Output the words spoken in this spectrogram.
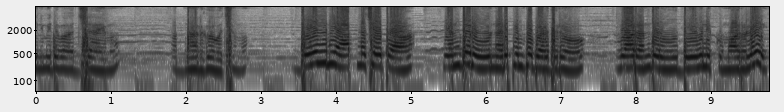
ఎనిమిదవ అధ్యాయము పద్నాలుగో వచనము. దేవుని ఆత్మచేత ఎందరూ నడిపింపబడదురో వారందరూ దేవుని కుమారులై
